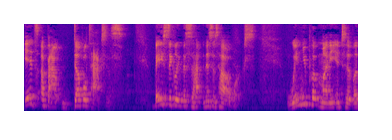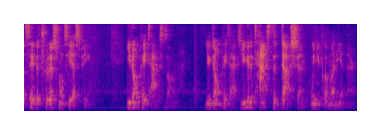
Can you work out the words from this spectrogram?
it's about double taxes. Basically, this is how, this is how it works. When you put money into, let's say, the traditional TSP, you don't pay taxes on that. You don't pay taxes. You get a tax deduction when you put money in there.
